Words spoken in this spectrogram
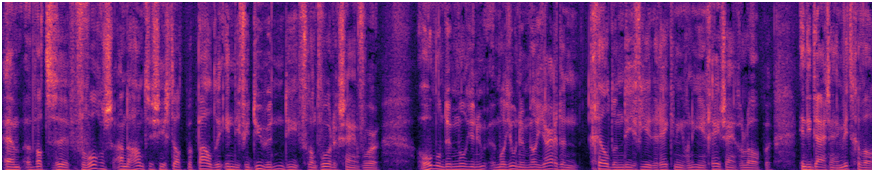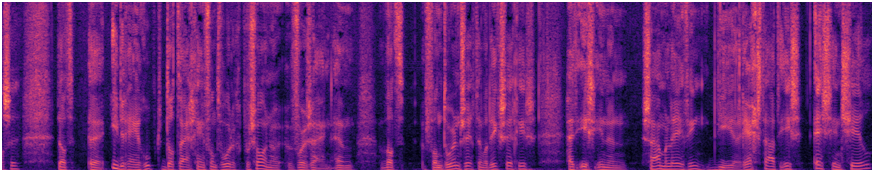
Ehm, wat vervolgens aan de hand is, is dat bepaalde individuen... die verantwoordelijk zijn voor honderden miljoenen, miljoenen miljarden gelden... die via de rekening van ING zijn gelopen en die daar zijn witgewassen... dat iedereen roept dat daar geen verantwoordelijke personen voor zijn. En wat Van Doorn zegt en wat ik zeg is... het is in een samenleving die een rechtsstaat is essentieel...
